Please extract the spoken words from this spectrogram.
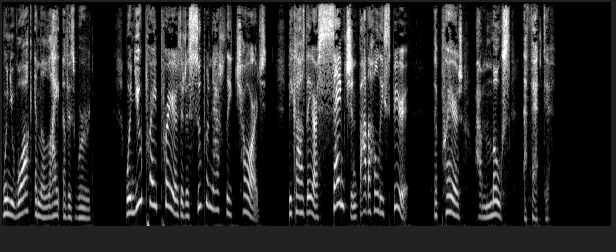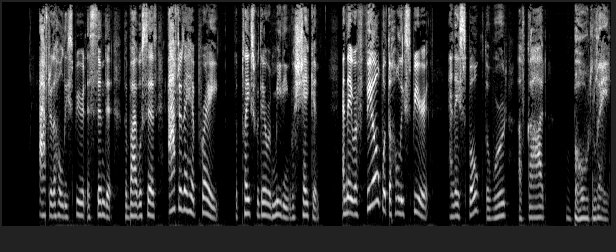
when you walk in the light of his word. When you pray prayers that are supernaturally charged because they are sanctioned by the Holy Spirit, the prayers are most effective after the Holy Spirit ascended, the Bible says, after they had prayed, the place where they were meeting was shaken, and they were filled with the Holy Spirit, and they spoke the word of God boldly.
